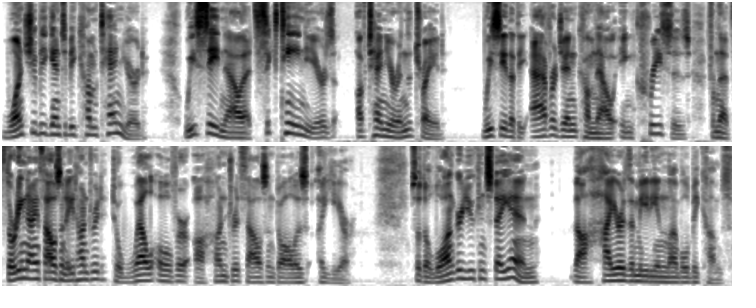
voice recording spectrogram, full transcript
once you begin to become tenured, we see now that 16 years of tenure in the trade, we see that the average income now increases from that 39,800 to well over $100,000 a year. So the longer you can stay in, the higher the median level becomes.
